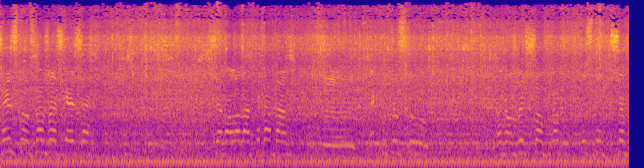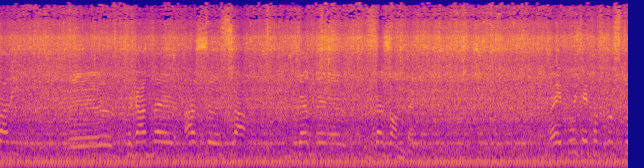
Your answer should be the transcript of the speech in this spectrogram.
często zdarza się, że przewalona trawa, yy, jak po prostu będą wyższe obroty, po prostu przewali yy, trawę aż za ten yy, zarządek. No i później po prostu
